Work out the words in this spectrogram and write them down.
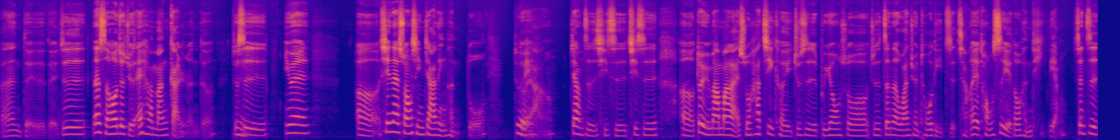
反正对对对，就是那时候就觉得哎、还蛮感人的，就是因为、呃现在双薪家庭很多，对啊，这样子其实其实呃，对于妈妈来说，她既可以就是不用说就是真的完全脱离职场，而且同事也都很体谅，甚至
